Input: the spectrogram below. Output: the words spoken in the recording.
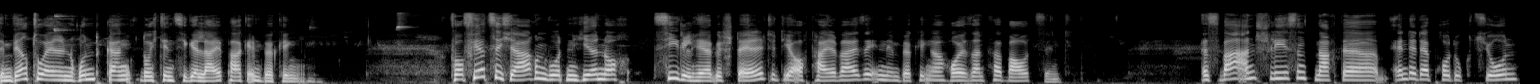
dem virtuellen Rundgang durch den Ziegeleipark in Böckingen. Vor 40 Jahren wurden hier noch Ziegel hergestellt, die auch teilweise in den Böckinger Häusern verbaut sind. Es war anschließend nach der Ende der Produktion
